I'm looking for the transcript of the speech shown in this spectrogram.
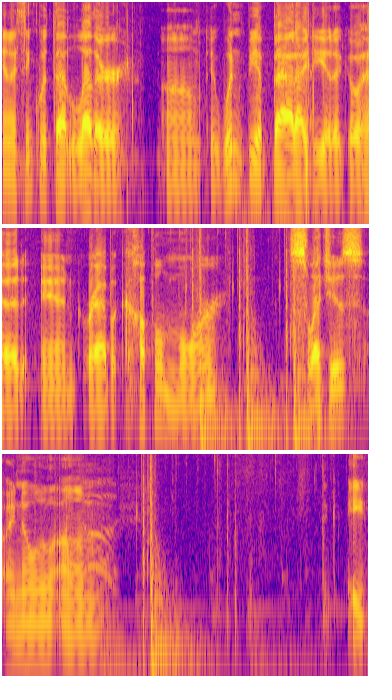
And I think with that leather, um, it wouldn't be a bad idea to go ahead and grab a couple more sledges. I know, um, I eight.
